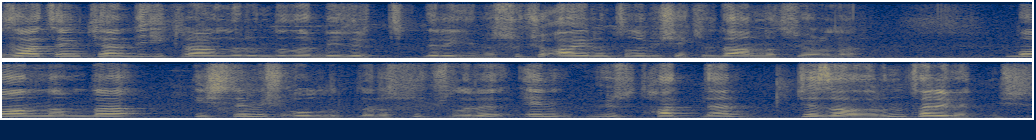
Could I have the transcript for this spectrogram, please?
zaten kendi ikrarlarında da belirttikleri gibi suçu ayrıntılı bir şekilde anlatıyorlar. Bu anlamda işlemiş oldukları suçları en üst hadden cezalarını talep etmiş.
